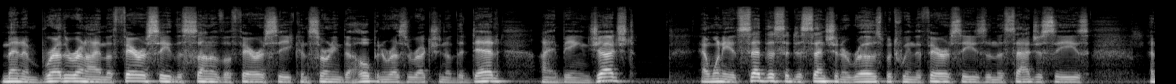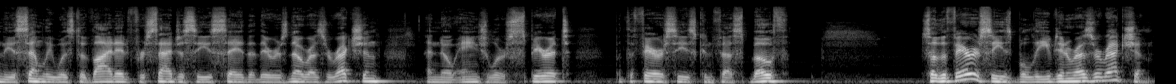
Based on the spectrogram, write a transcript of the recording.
Men and brethren, I am a Pharisee, the son of a Pharisee, concerning the hope and resurrection of the dead. I am being judged. And when he had said this, a dissension arose between the Pharisees and the Sadducees, and the assembly was divided. For Sadducees say that there is no resurrection and no angel or spirit, but the Pharisees confess both. So the Pharisees believed in resurrection.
